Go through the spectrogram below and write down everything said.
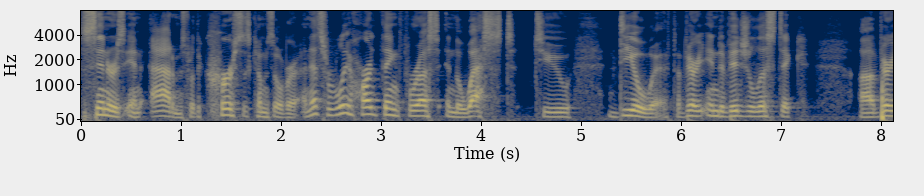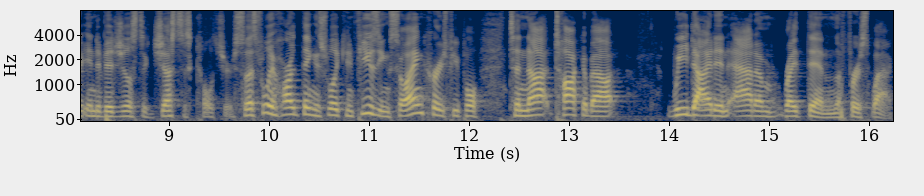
sinners in Adam's, where the curses comes over. And that's a really hard thing for us in the West to deal with, a very individualistic uh, very individualistic justice culture. So that's a really hard thing. It's really confusing. So I encourage people to not talk about we died in Adam right then in the first whack,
